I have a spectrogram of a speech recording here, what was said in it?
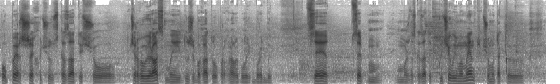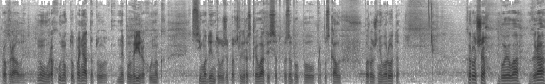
по-перше, хочу сказати, що в черговий раз ми дуже багато програли боротьби. Це, це можна сказати, ключовий момент, чому так е, програли. Ну, рахунок, то понятно, то не по грі, рахунок 7-1, то вже пішли розкриватися, пропускали в порожні ворота. Хороша бойова гра.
